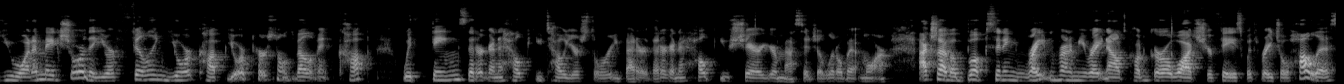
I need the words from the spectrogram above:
you want to make sure that you're filling your cup, your personal development cup, with things that are going to help you tell your story better, that are going to help you share your message a little bit more. Actually, I have a book sitting right in front of me right now. It's called Girl Wash Your Face with Rachel Hollis,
